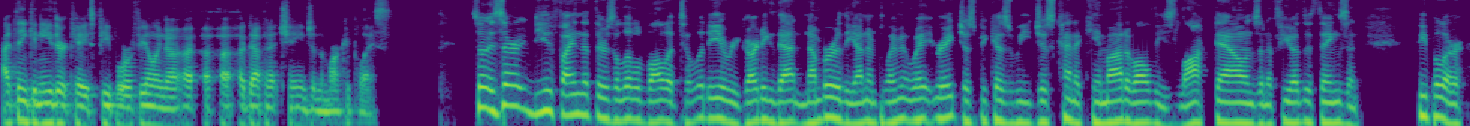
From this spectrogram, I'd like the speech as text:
I think in either case, people were feeling a, a, a definite change in the marketplace. So, is there? Do you find that there's a little volatility regarding that number, the unemployment rate, just because we just kind of came out of all these lockdowns and a few other things, and people are?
